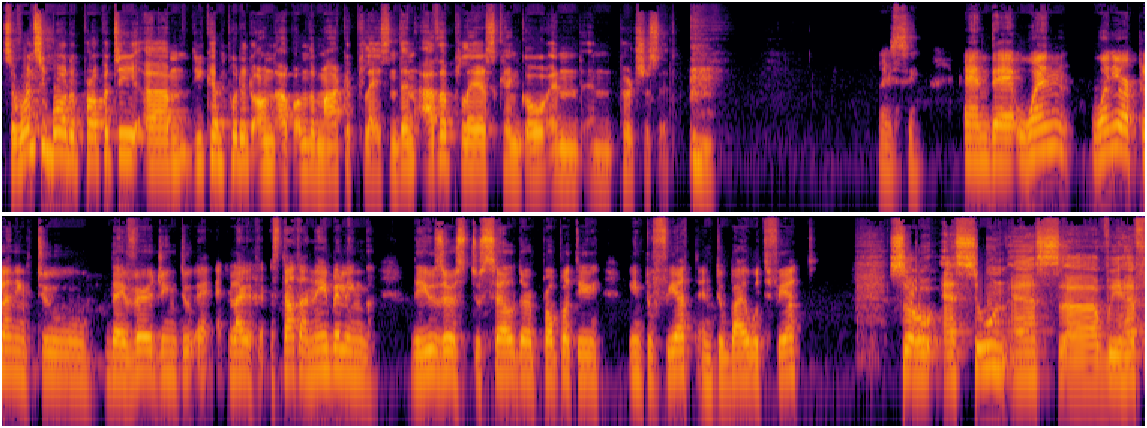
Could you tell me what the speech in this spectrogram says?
So once you bought a property, um, you can put it on up on the marketplace, and then other players can go and and purchase it. I see. And uh, when when you are planning to diverge into uh, like start enabling the users to sell their property into fiat and to buy with fiat so as soon as uh, we have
